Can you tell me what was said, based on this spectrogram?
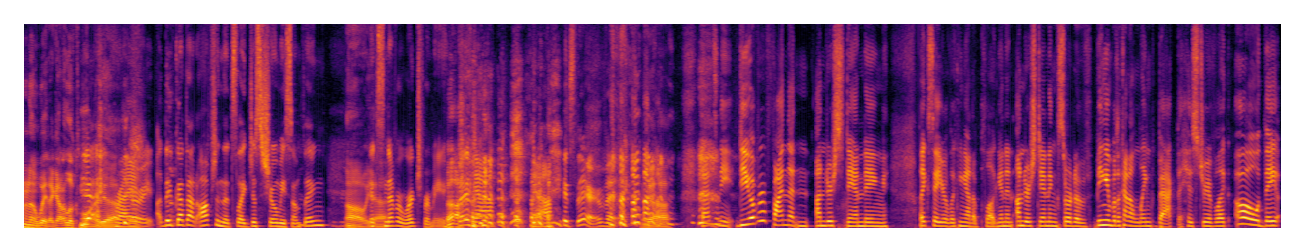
no, no, no, wait, I gotta look more. Yeah. Yeah. Right. Yeah, right. They've got that option that's like just show me something. Mm-hmm. Oh yeah. It's never worked for me. yeah yeah it's there, but Yeah. That's neat. Do you ever find that understanding, like, say you're looking at a plugin and understanding sort of being able to kind of link back the history of, like, oh, they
